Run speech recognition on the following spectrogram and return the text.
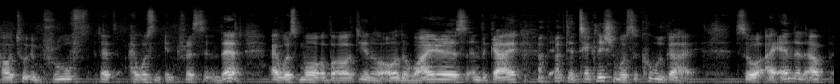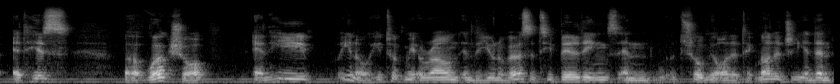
how to improve that. I wasn't interested in that. I was more about you know all the wires and the guy. The technician was a cool guy. So i ended up at his uh, workshop and he you know he took me around in the university buildings and showed me all the technology. And then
